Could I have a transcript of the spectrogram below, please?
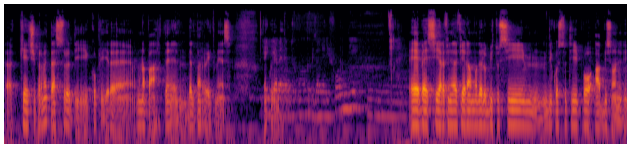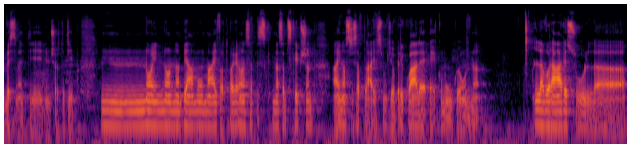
eh, che ci permettessero di coprire una parte del ban rate mese. E, e quindi avete avuto comunque bisogno di fondi? E beh sì, alla fine della fiera un modello B2C mm, di questo tipo ha bisogno di investimenti di un certo tipo. Mm, noi non abbiamo mai fatto pagare una, subs- una subscription ai nostri suppliers, motivo per il quale è comunque un lavorare sul,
